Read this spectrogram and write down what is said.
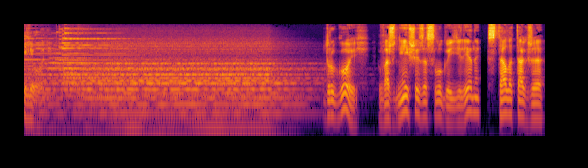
Илеоне. Другой, важнейшей заслугой Елены стало также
